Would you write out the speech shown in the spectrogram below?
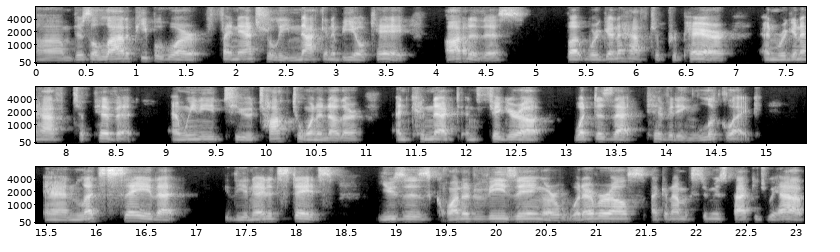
Um, there's a lot of people who are financially not going to be okay out of this, but we're going to have to prepare and we're going to have to pivot and we need to talk to one another and connect and figure out what does that pivoting look like and let's say that the united states uses quantitative easing or whatever else economic stimulus package we have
